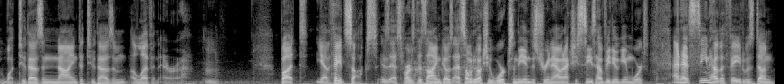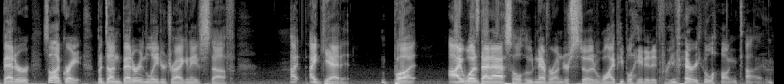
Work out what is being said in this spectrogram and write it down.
what, 2009 to 2011 era. Mm. But yeah, the Fade sucks as, as far as design goes. As someone who actually works in the industry now and actually sees how video game works and has seen how the Fade was done better, still not great, but done better in later Dragon Age stuff. I I get it, but I was that asshole who never understood why people hated it for a very long time.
